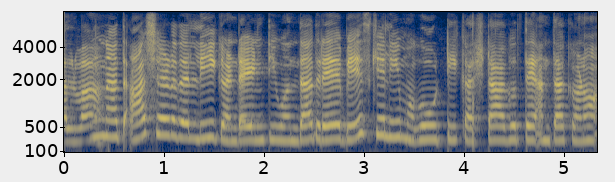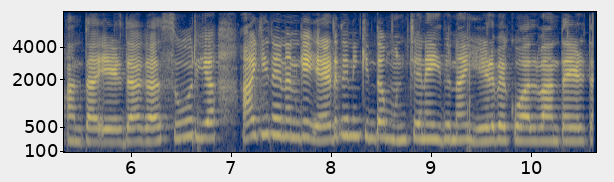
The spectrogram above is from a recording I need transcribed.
ಅಲ್ವಾ? ರಂಗನಾಥ್ ಆಷಾಢದಲ್ಲಿ ಗಂಡ ಹೆಂಡತಿ ಒಂದಾದರೆ ಬೇಸಿಗೆಯಲ್ಲಿ ಮಗು ಹುಟ್ಟಿ ಕಷ್ಟ ಆಗುತ್ತೆ ಅಂತ ಕಣೋ ಅಂತ ಹೇಳಿದಾಗ ಸೂರ್ಯ ಆಗಿದೆ ನನಗೆ ಎರಡು ದಿನಕ್ಕಿಂತ ಮುಂಚೆನೇ ಇದನ್ನ ಹೇಳಬೇಕು ಅಲ್ವಾ? ಅಂತ ಹೇಳ್ತಾ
